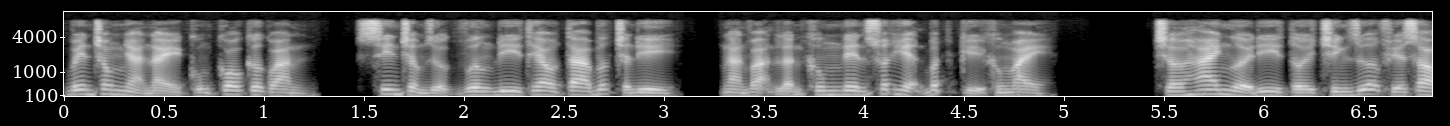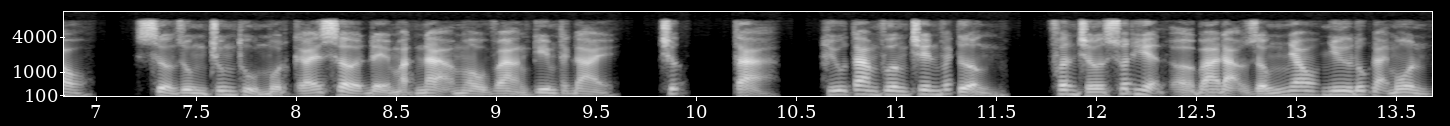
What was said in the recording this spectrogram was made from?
Bên trong nhà này cũng có cơ quan, xin trầm dược vương đi theo ta bước chân đi, ngàn vạn lần không nên xuất hiện bất kỳ không may. Chờ hai người đi tới chính giữa phía sau sử dụng trung thủ một cái sở để mặt nạ màu vàng kim thạch đài trước tả, hữu tam vương trên vách tường, phân chớ xuất hiện ở ba đạo giống nhau như lúc đại môn.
